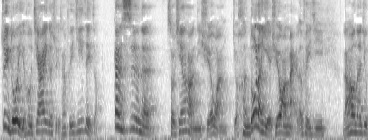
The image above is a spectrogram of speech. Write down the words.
最多以后加一个水上飞机这种，但是呢，首先哈，你学完就很多人也学完买了飞机，然后呢就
